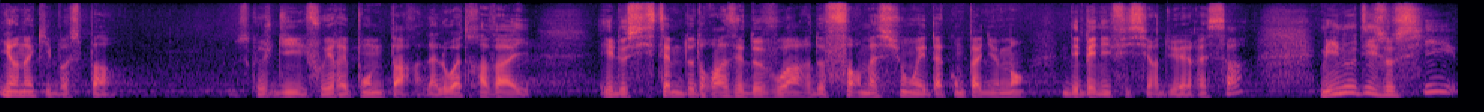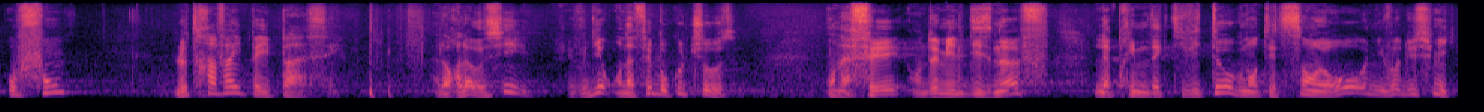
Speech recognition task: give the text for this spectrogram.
il y en a qui bossent pas. Ce que je dis, il faut y répondre par la loi travail et le système de droits et devoirs, de formation et d'accompagnement des bénéficiaires du RSA. Mais ils nous disent aussi, au fond, le travail ne paye pas assez. Alors là aussi, je vais vous dire, on a fait beaucoup de choses. On a fait, en 2019, la prime d'activité augmentée de 100 euros au niveau du SMIC.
